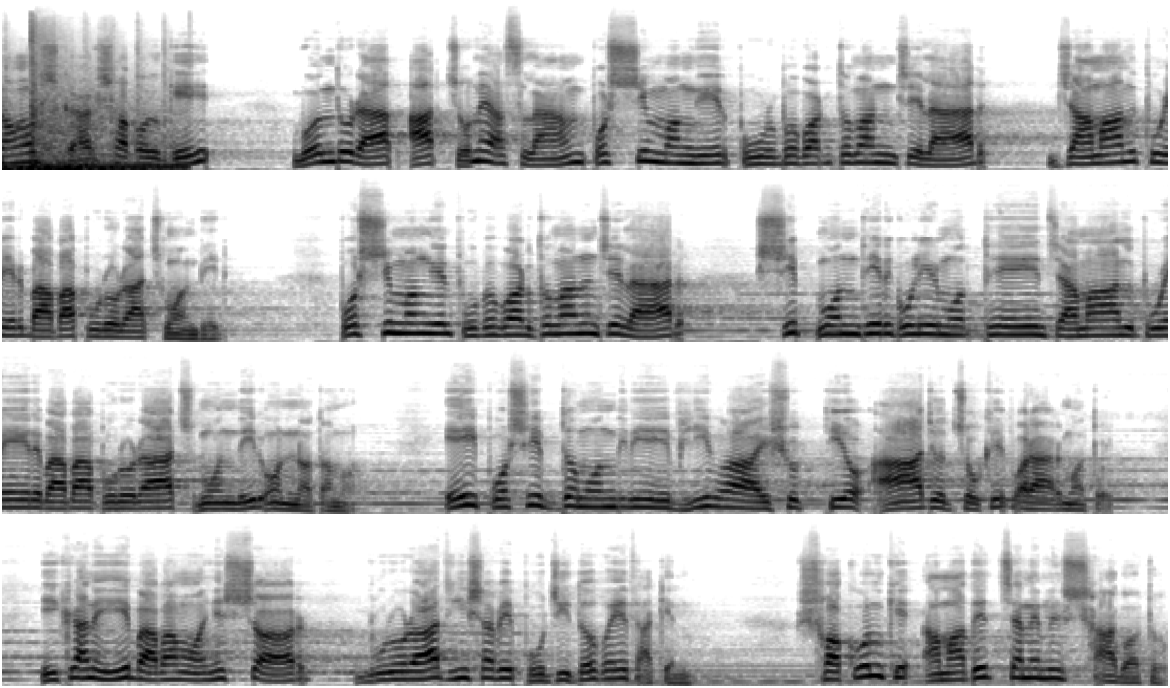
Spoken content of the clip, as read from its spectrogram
নমস্কার সকলকে। বন্ধুরা, আজ চলে আসলাম পশ্চিমবঙ্গের পূর্ব বর্ধমান জেলার জামালপুরের বাবা পুররাজ মন্দির। পশ্চিমবঙ্গের পূর্ব বর্ধমান জেলার শিব মন্দিরগুলির মধ্যে জামালপুরের বাবা পুররাজ মন্দির অন্যতম। এই প্রসিদ্ধ মন্দিরে ভিড় হয় সত্যিও আজও চোখে পড়ার মতো। এখানে বাবা মহেশ্বর বুড়োরাজ হিসাবে পূজিত হয়ে থাকেন। সকলকে আমাদের চ্যানেলে স্বাগত।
